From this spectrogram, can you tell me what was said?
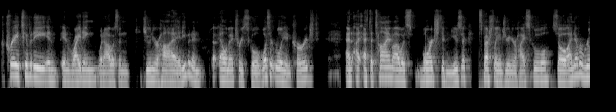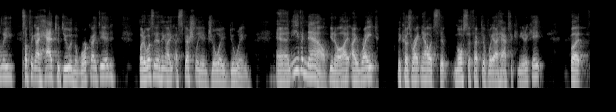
creativity in, in writing when I was in junior high and even in elementary school wasn't really encouraged. And I, at the time, I was more interested in music, especially in junior high school. So I never really something I had to do in the work I did, but it wasn't anything I especially enjoyed doing. And even now, you know, I, I write because right now it's the most effective way I have to communicate. But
